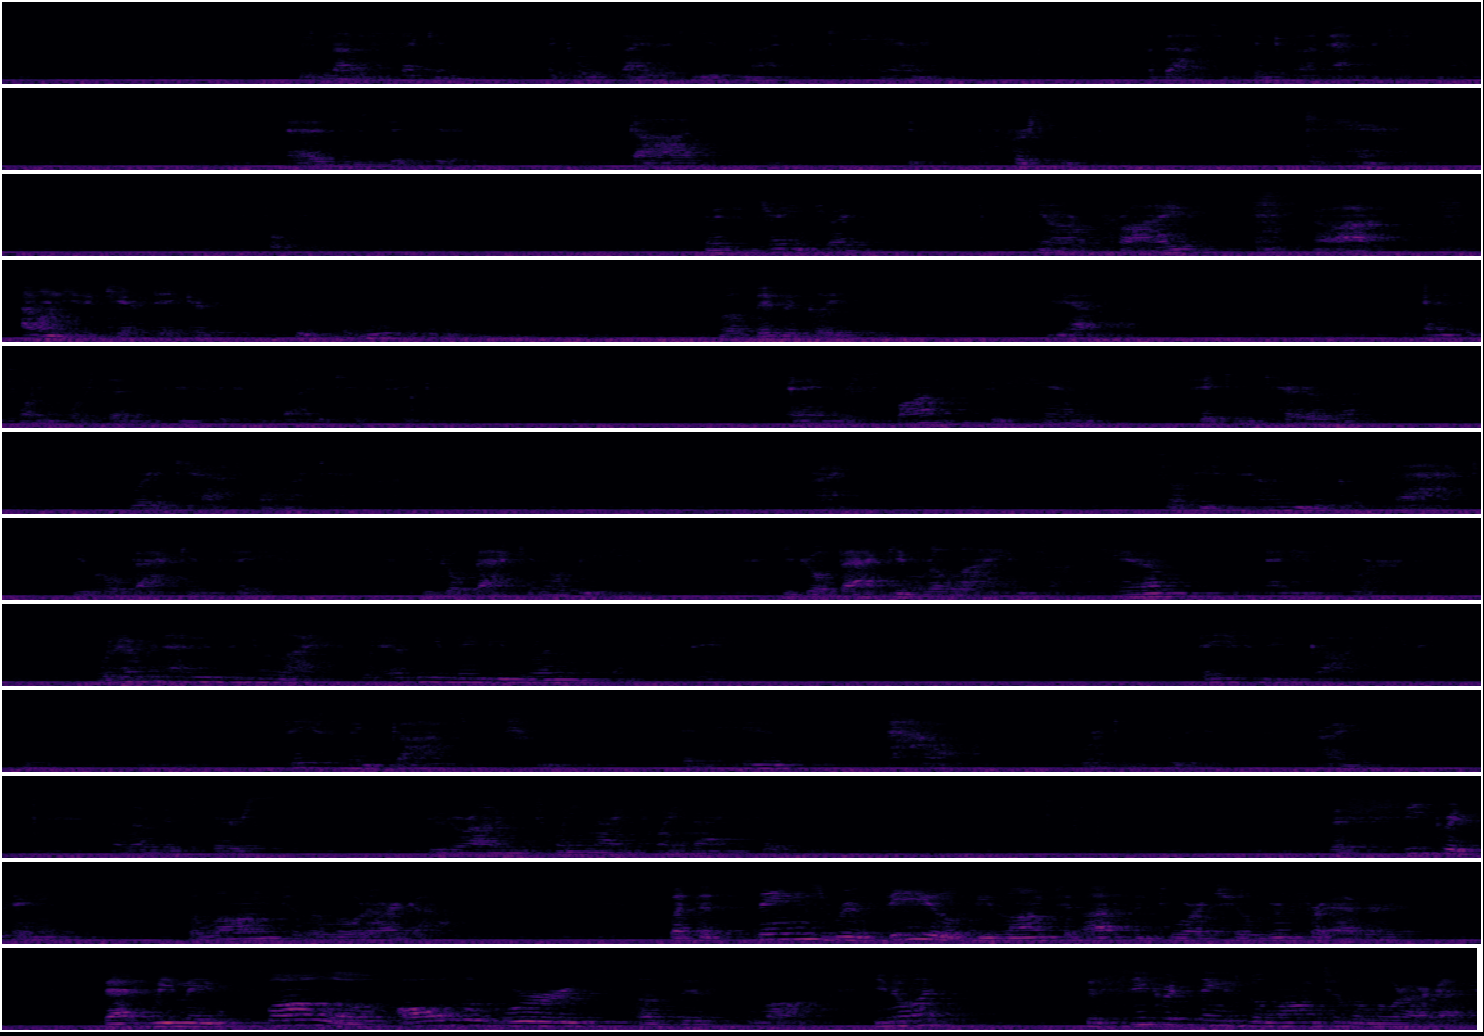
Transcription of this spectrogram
There's not a second that goes by that he is not caring about you. Think about that for just a moment. As you sit here, God is personally caring for you. And it's strange, right? In our pride, ah, I don't need a caretaker. Well, biblically, you have one. And it's a 24 7, 365 caretaker. And in response to Him taking care of us, we're to cast all our cares on Him. Right? So if He's telling you to go back, you go back in faith. You go back in obedience. You go back in reliance on Him and His Word. Whatever that is in your life, whatever you may be running from today, face it in God's strength. Face it in God's truth, in His power working through you. Right? I love this verse. Deuteronomy 29 29 says The secret things belong to the Lord our God. But the things revealed belong to us and to our children forever, that we may follow all the words of this law. You know what? The secret things belong to the Lord our God.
